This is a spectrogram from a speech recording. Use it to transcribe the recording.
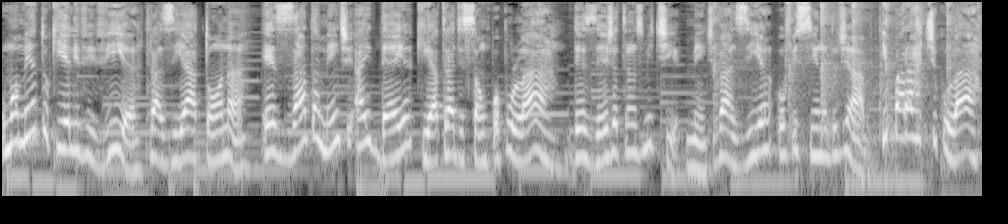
O momento que ele vivia trazia à tona exatamente a ideia que a tradição popular deseja transmitir: mente vazia, oficina do diabo. E para articular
